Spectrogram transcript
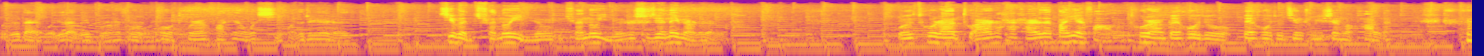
我就在我就在微博上说，我说我突然发现我喜欢的这些人，基本全都已经全都已经是世界那面的人了。我就突然突然还还是在半夜发的，突然背后就背后就惊出一身冷汗来。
